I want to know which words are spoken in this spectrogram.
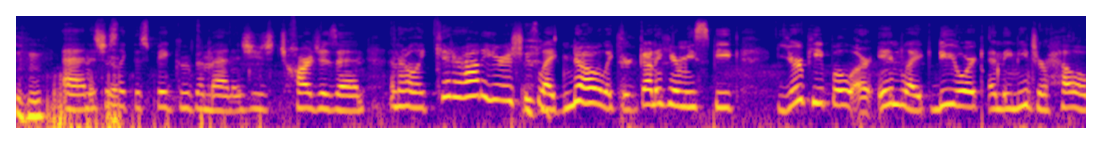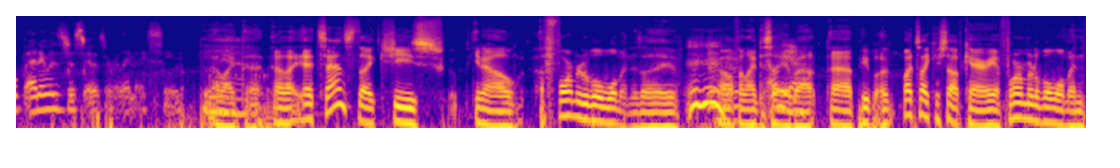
Mm-hmm. and it's just Yeah. like this big group of men, and she just charges in, and they're all like, "Get her out of here!" And she's like, "No, like you're gonna hear me speak. Your people are in like New York, and they need your help." And it was just it was a really nice scene. I like that. I like, it sounds like she's, you know, a formidable woman, as I often like to say Oh, yeah. about uh, people. Much like yourself, Kari, a formidable woman,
